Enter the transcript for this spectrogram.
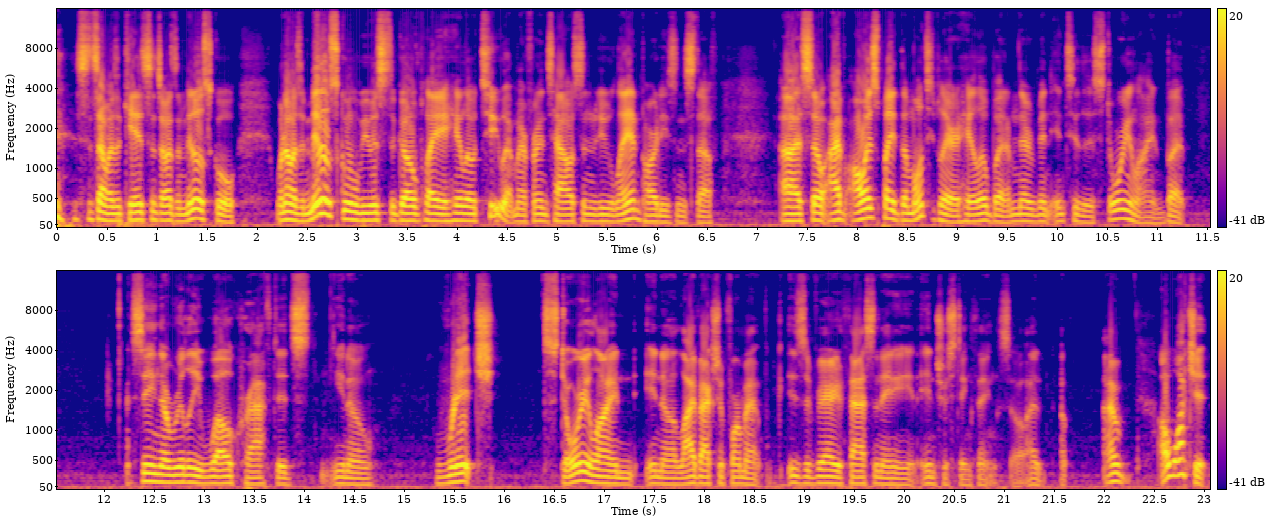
since I was a kid, since I was in middle school. When I was in middle school, we used to go play Halo 2 at my friend's house and do LAN parties and stuff. Uh, so I've always played the multiplayer Halo, but I've never been into the storyline. But seeing a really well crafted, you know, rich storyline in a live action format is a very fascinating and interesting thing. So I, I, I will watch it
